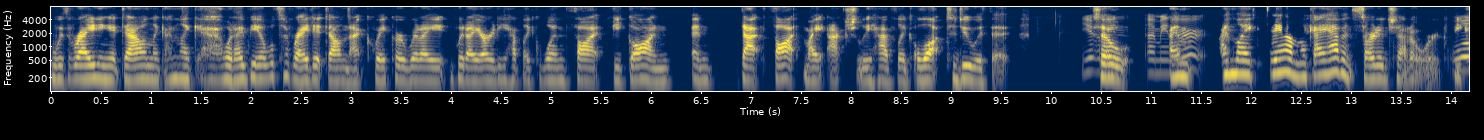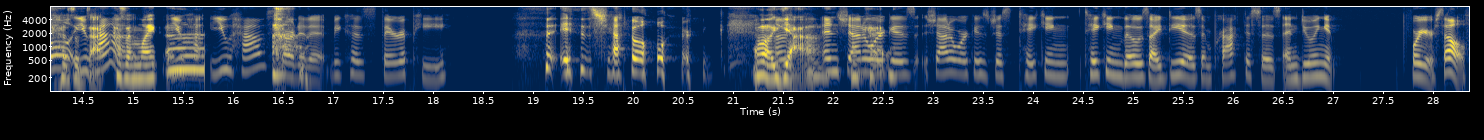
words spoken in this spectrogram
with writing it down like i'm like ah, would i be able to write it down that quick or would i would i already have like one thought be gone? And that thought might actually have like a lot to do with it yeah, so I mean, I mean I'm, I'm like, damn, like I haven't started shadow work because well, of that. Because I'm like, uh. you ha- you have started it because therapy is shadow work. Well, um, yeah, and shadow okay. work is shadow work is just taking taking those ideas and practices and doing it for yourself.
